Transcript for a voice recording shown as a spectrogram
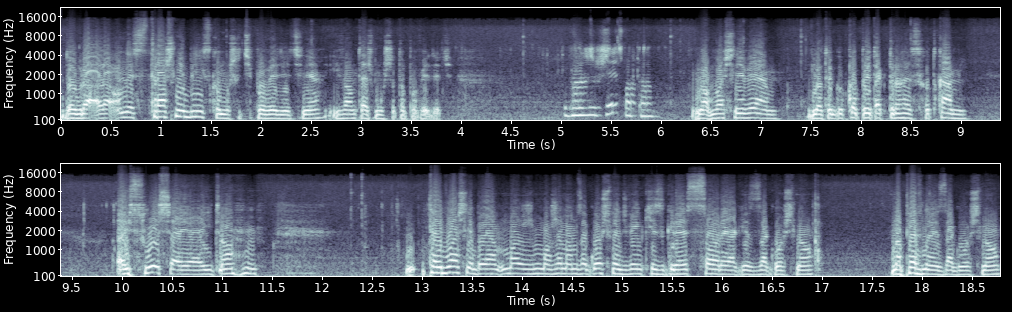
Dobra, ale on jest strasznie blisko, muszę ci powiedzieć, nie? I wam też muszę to powiedzieć. Uważasz, że już spadł tam. No właśnie wiem, dlatego kopię tak trochę schodkami. Ej, słyszę je i to... Tak właśnie, bo ja może, może mam za głośne dźwięki z gry, sorry jak jest za głośno. Na pewno jest za głośno.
